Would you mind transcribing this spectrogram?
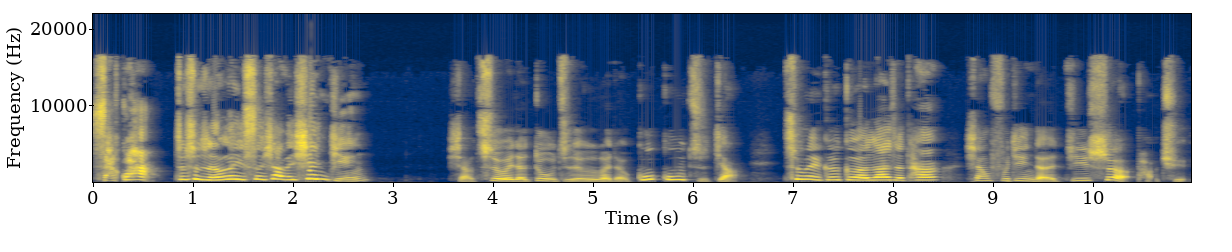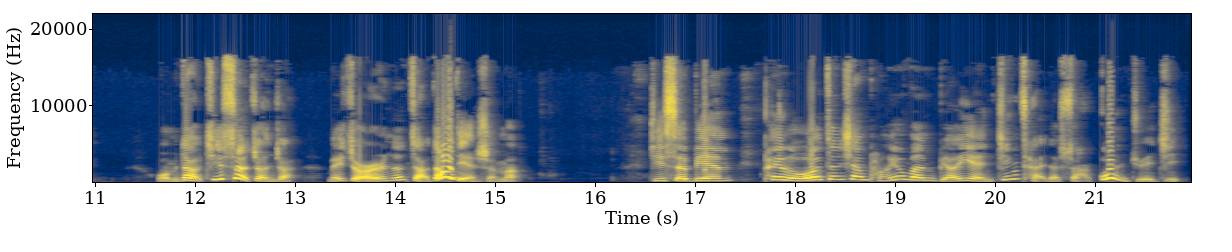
傻瓜，这是人类设下的陷阱。小刺猬的肚子饿得咕咕直叫，刺猬哥哥拉着它向附近的鸡舍跑去。我们到鸡舍转转，没准儿能找到点什么。鸡舍边，佩罗正向朋友们表演精彩的耍棍绝技。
